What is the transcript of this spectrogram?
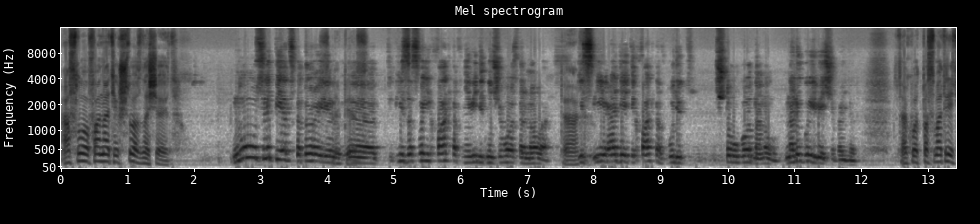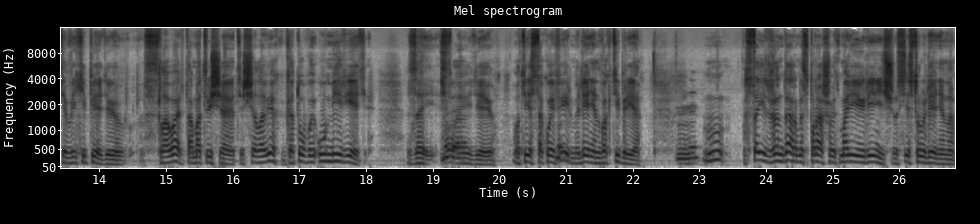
А слово «фанатик» что означает? Ну, слепец, который Слепец. э, из-за своих фактов не видит ничего остального. Так. И, и ради этих фактов будет что угодно, ну, на любые вещи пойдет. Так вот, посмотрите в Википедию, словарь там отвечает, человек, готовый умереть за Ну свою да. идею. Вот есть такой фильм «Ленин в октябре». Мгм. Стоит жандарм и спрашивает Марию Ильиничну, сестру Ленина.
